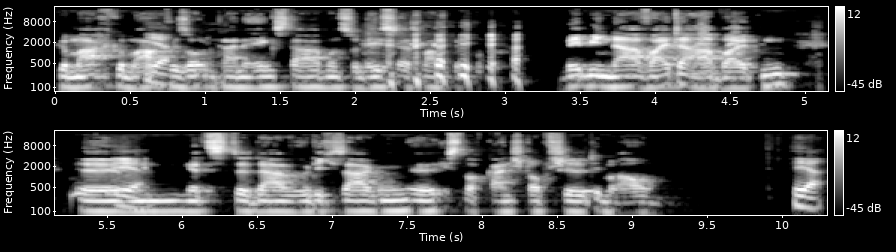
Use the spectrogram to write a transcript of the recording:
gemacht, gemacht. Ja. Wir sollten keine Ängste haben und zunächst erstmal ja. Webinar weiterarbeiten. Ähm, ja. Jetzt, äh, da würde ich sagen, äh, ist noch kein Stoppschild im Raum. Ja,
